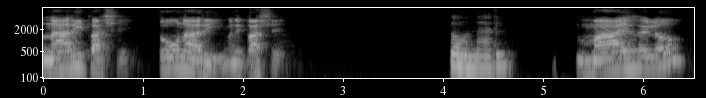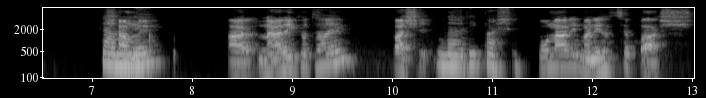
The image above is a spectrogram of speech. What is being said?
নারী পাশে। তো নারী মানে পাশে। তো নারী। মায় হইল সামনে। সামনে। আর নারী কোথায়? পাশে। নারী পাশে। তো নারী মানে হচ্ছে পাশ।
